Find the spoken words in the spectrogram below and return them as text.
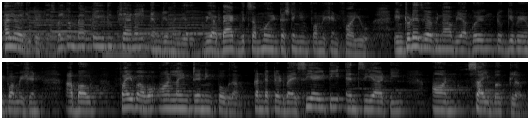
Hello educators, welcome back to YouTube channel MJ Manjari. We are back with some more interesting information for you. In today's webinar, we are going to give you information about 5 hour online training program conducted by CIET NCERT on Cyber Club.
